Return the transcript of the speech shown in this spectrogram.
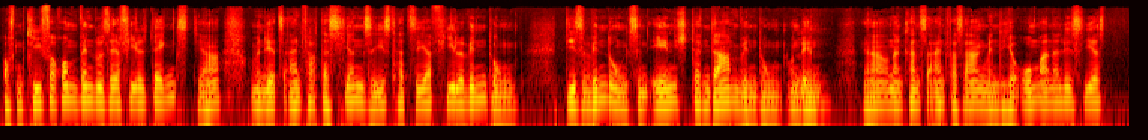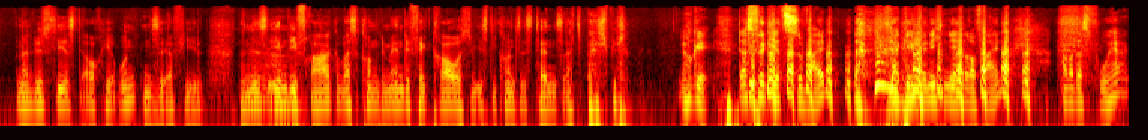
auf dem Kiefer rum, wenn du sehr viel denkst, ja. Und wenn du jetzt einfach das Hirn siehst, hat sehr viele Windungen. Diese Windungen sind ähnlich den Darmwindungen und mhm. den, ja. Und dann kannst du einfach sagen, wenn du hier oben analysierst, analysierst auch hier unten sehr viel. Dann ah. ist eben die Frage, was kommt im Endeffekt raus? Wie ist die Konsistenz als Beispiel? Okay, das führt jetzt zu weit. da gehen wir nicht näher drauf ein. Aber das vorher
